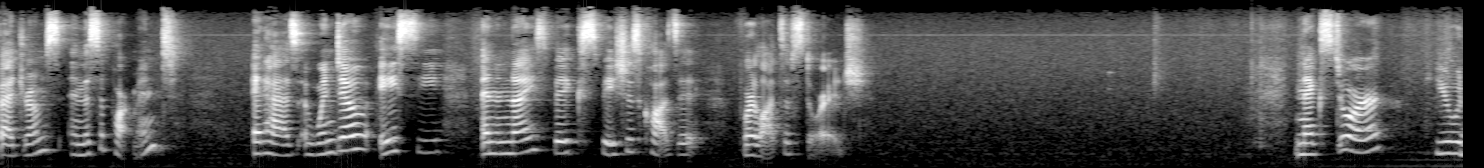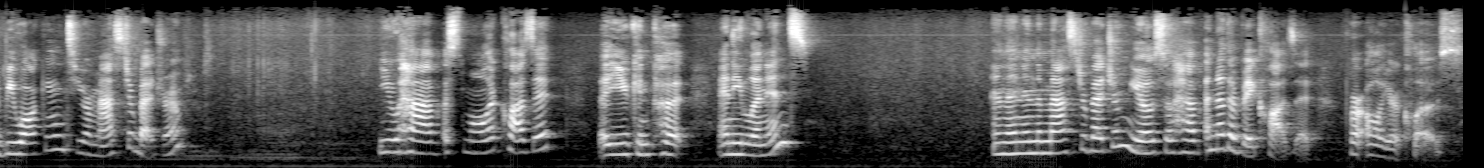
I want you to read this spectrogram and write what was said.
bedrooms in this apartment. It has a window, AC, and a nice big spacious closet for lots of storage. Next door, you would be walking to your master bedroom. You have a smaller closet that you can put any linens and then in the master bedroom, you also have another big closet for all your clothes.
